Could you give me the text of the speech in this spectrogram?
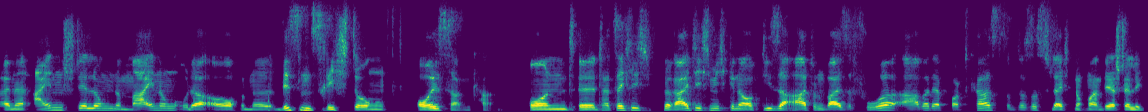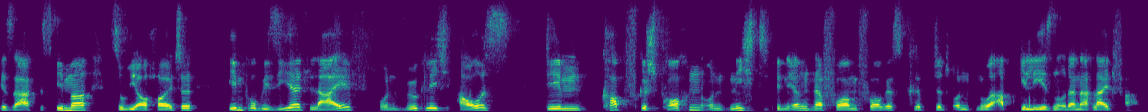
eine Einstellung, eine Meinung oder auch eine Wissensrichtung äußern kann. Und äh, tatsächlich bereite ich mich genau auf diese Art und Weise vor, aber der Podcast, und das ist vielleicht nochmal an der Stelle gesagt, ist immer, so wie auch heute, improvisiert, live und wirklich aus dem Kopf gesprochen und nicht in irgendeiner Form vorgeskriptet und nur abgelesen oder nach Leitfaden.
